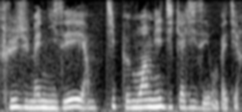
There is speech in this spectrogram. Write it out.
plus humanisé un petit peu moins médicalisé, on va dire.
